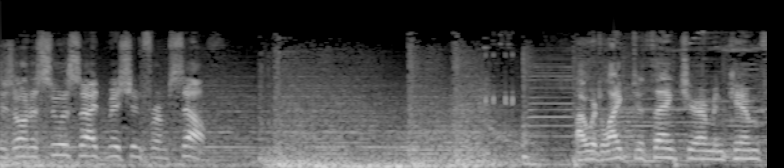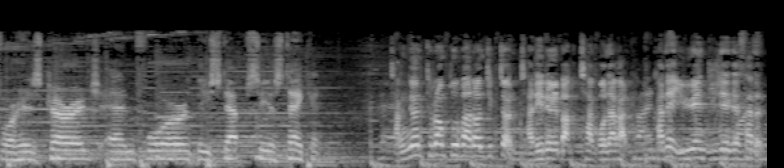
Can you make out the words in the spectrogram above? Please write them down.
is on a suicide mission for himself. I would like to thank Chairman Kim for his courage and for the steps he has taken. 작년 트럼프 발언 직전 자리를 막차고 나간 북한의 유엔 주재 대사는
